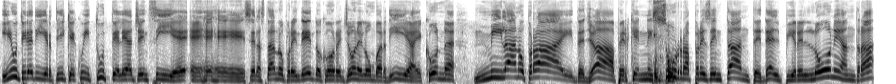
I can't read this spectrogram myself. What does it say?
Inutile dirti che qui tutte le agenzie eh, eh, se la stanno prendendo con Regione Lombardia e con Milano Pride, già perché nessun rappresentante del Pirellone andrà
